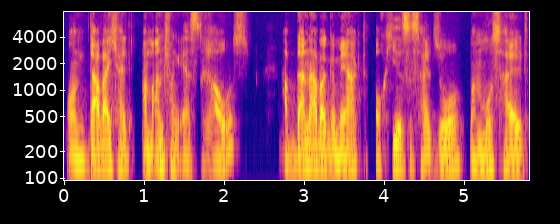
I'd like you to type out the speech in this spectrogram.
Und da war ich halt am Anfang erst raus, habe dann aber gemerkt, auch hier ist es halt so, man muss halt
